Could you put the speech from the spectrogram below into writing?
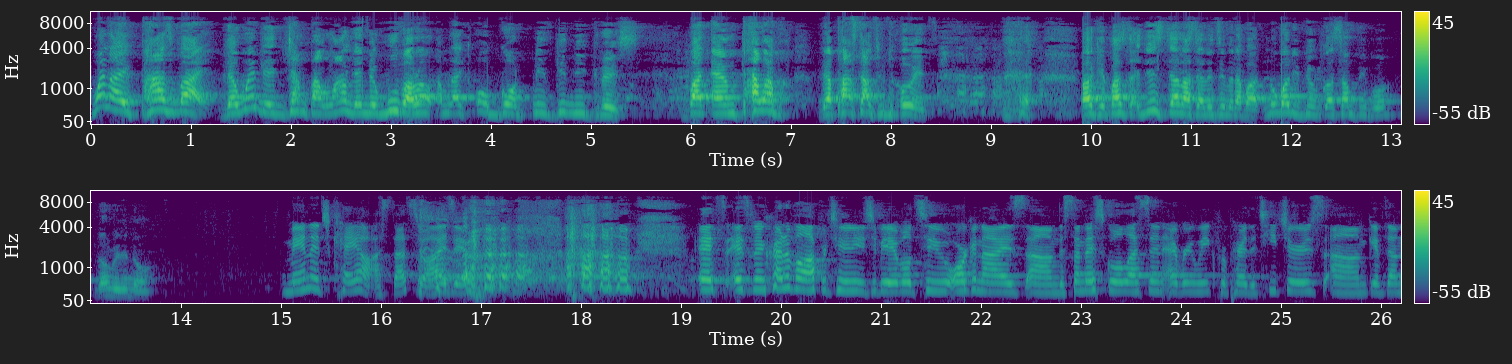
When I pass by, the way they jump around and they move around, I'm like, oh God, please give me grace. But empower the pastor to do it. okay, Pastor, just tell us a little bit about know what you do because some people don't really know. Manage chaos. That's what I do. Um, it's, it's an incredible opportunity to be able to organize um, the Sunday school lesson every week, prepare the teachers, um, give them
